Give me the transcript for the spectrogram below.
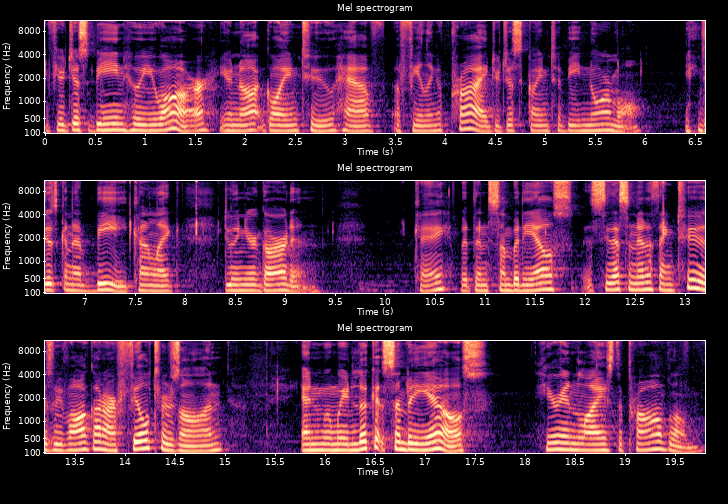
if you're just being who you are, you're not going to have a feeling of pride. You're just going to be normal. You're just going to be kind of like doing your garden okay? But then somebody else, see that's another thing too, is we've all got our filters on, and when we look at somebody else, herein lies the problem.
